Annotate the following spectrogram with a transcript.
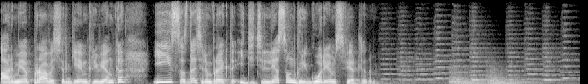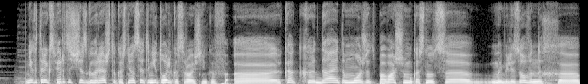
Армия. Право» Сергеем Кривенко и создателем проекта «Идите лесом» Григорием Свердлиным. Некоторые эксперты сейчас говорят, что коснется это не только срочников. А как, да, это может, по-вашему, коснуться мобилизованных э,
